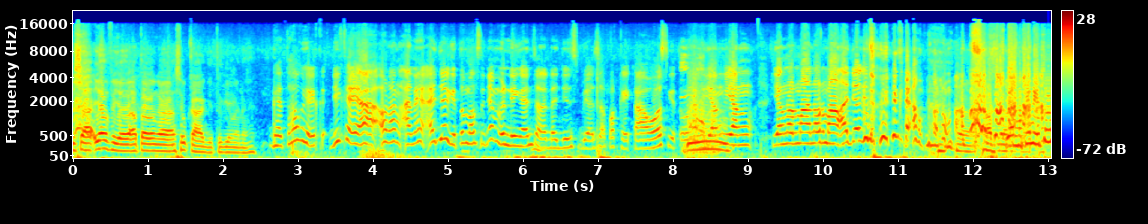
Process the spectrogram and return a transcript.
bisa ilfeel atau nggak suka gitu gimana? Gak tahu ya. Jadi kayak orang aneh aja gitu. Maksudnya mendingan celana jeans biasa pakai kaos gitu lah. Yang yang yang normal-normal aja gitu. kayak abnormal. ya mungkin itu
